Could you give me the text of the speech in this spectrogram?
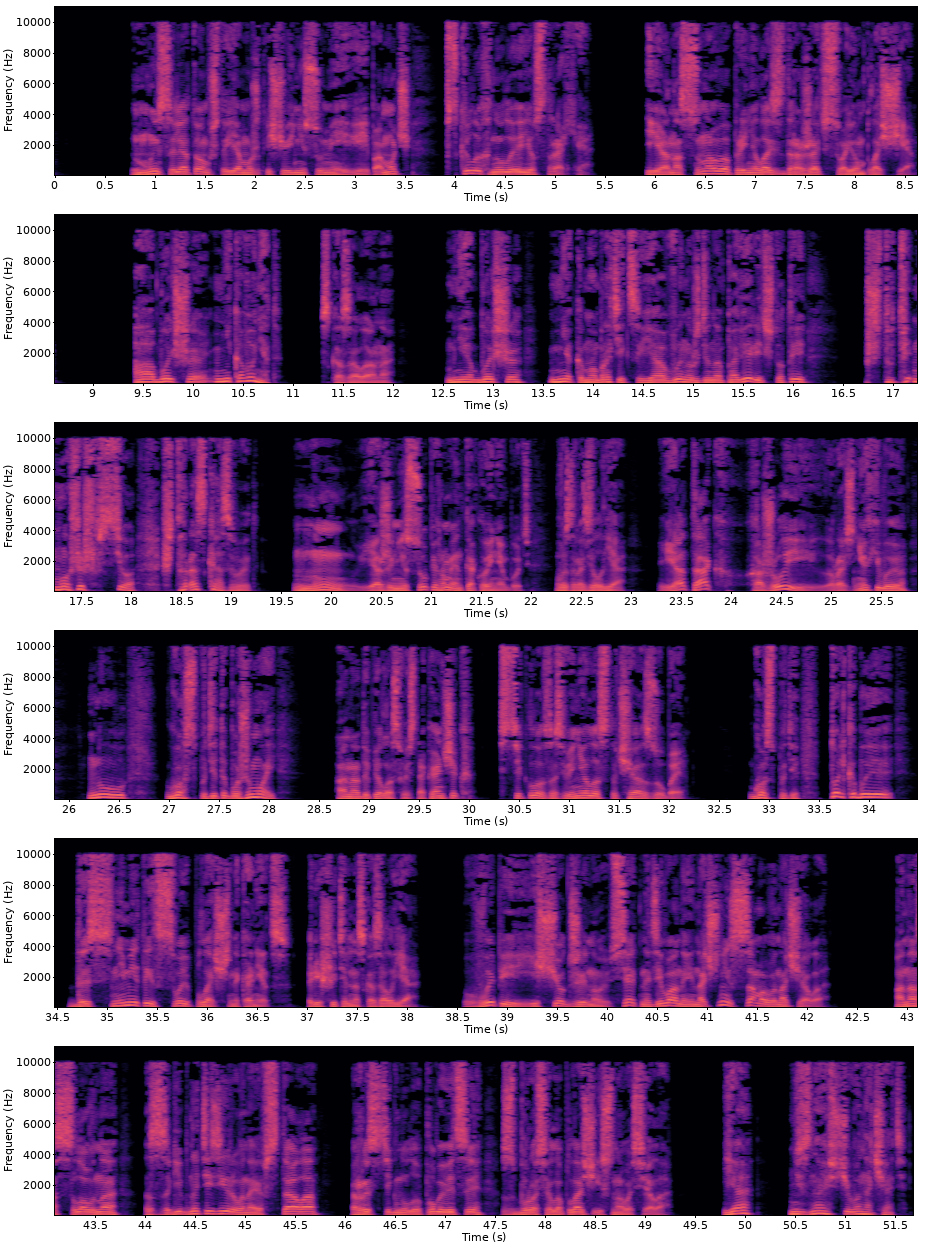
Мысль о том, что я, может, еще и не сумею ей помочь, всколыхнула ее страхи. И она снова принялась дрожать в своем плаще. «А больше никого нет?» — сказала она. «Мне больше некому обратиться. Я вынуждена поверить, что ты... что ты можешь все, что рассказывают. «Ну, я же не Супермен какой-нибудь», — возразил я. «Я так, хожу и разнюхиваю». «Ну, господи ты, боже мой!» Она допила свой стаканчик, стекло зазвенело, стуча зубы. «Господи, только бы... «Да сними ты свой плащ, наконец», — решительно сказал я. «Выпей еще джину, сядь на диван и начни с самого начала». Она, словно загипнотизированная, встала, расстегнула пуговицы, сбросила плащ и снова села. «Я не знаю, с чего начать».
